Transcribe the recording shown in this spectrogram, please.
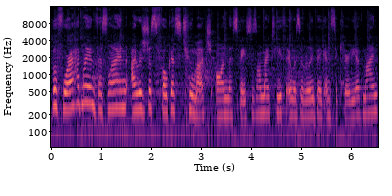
Before I had my Invisalign, I was just focused too much on the spaces on my teeth. It was a really big insecurity of mine.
